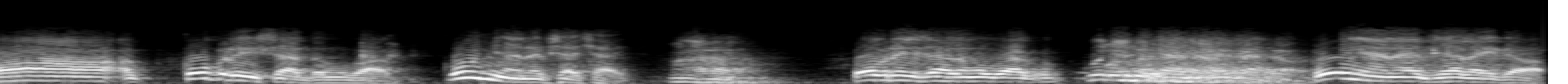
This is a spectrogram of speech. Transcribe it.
အော်ကိုယ်ပရိစ္ဆသုံးပါးကိုဉာဏ်နဲ့ဖြတ်ချိုက်ဟုတ်ကိုယ်ပရိစ္ဆသုံးပါးကိုကိုယ်ဉာဏ်နဲ့ဖြတ်တော့ကိုဉာဏ်နဲ့ဖြတ်လိုက်တော့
